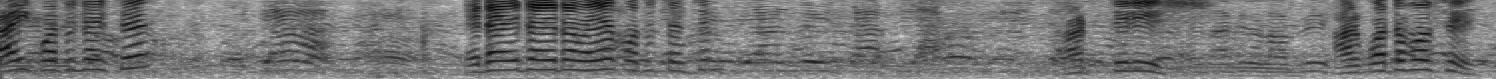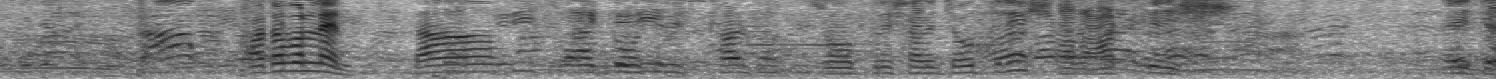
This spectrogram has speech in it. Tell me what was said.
ভাই কত চাইছে? এটা এটা এটা ভাইয়া কত চাইছেন? আটত্রিশ। আর কত বলছে? কত বললেন? দাম চৌত্রিশ সাড়ে চৌত্রিশ চৌত্রিশ সাড়ে চৌত্রিশ আর আটত্রিশ। এইটা।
